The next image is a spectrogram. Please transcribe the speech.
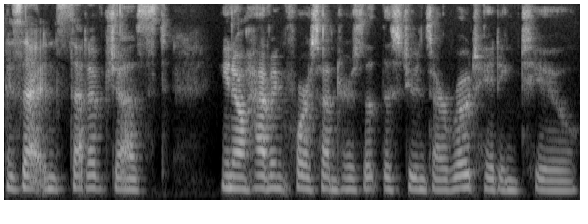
is that instead of just, you know, having four centers that the students are rotating to,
